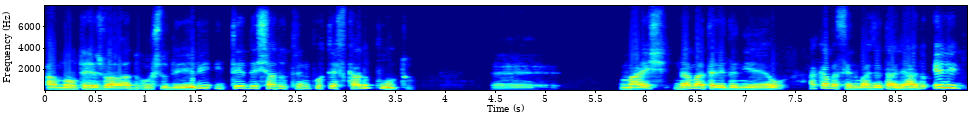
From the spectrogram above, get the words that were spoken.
a mão ter resvalado do rosto dele e ter deixado o treino por ter ficado puto. É, mas na matéria de Daniel acaba sendo mais detalhado. Ele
